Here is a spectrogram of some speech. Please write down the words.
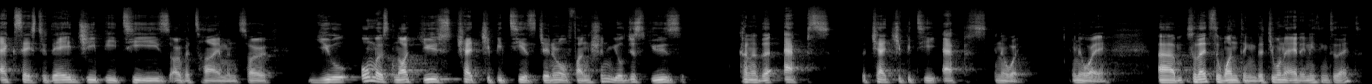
access to their GPTs over time, and so you'll almost not use ChatGPT as general function. You'll just use kind of the apps, the ChatGPT apps in a way. In a way, um, so that's the one thing. That you want to add anything to that?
